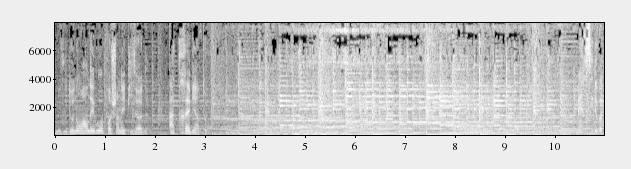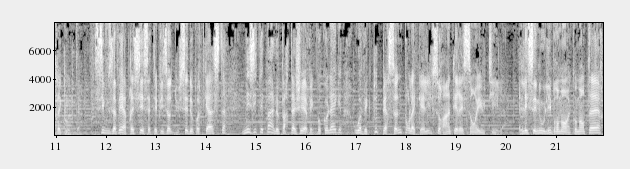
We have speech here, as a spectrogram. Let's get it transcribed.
Nous vous donnons rendez-vous au prochain épisode. À très bientôt. Merci de votre écoute. Si vous avez apprécié cet épisode du C2 Podcast, n'hésitez pas à le partager avec vos collègues ou avec toute personne pour laquelle il sera intéressant et utile. Laissez-nous librement un commentaire,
